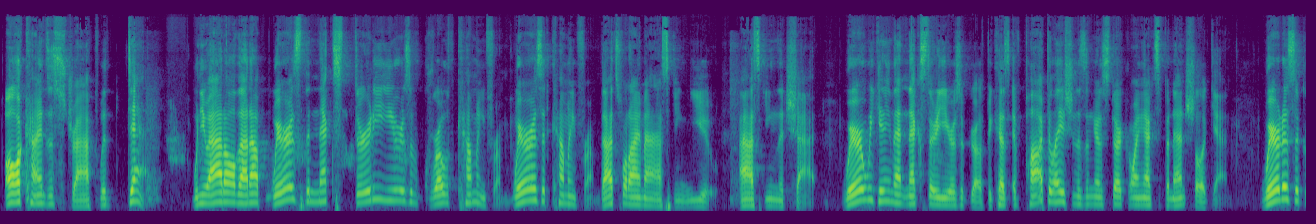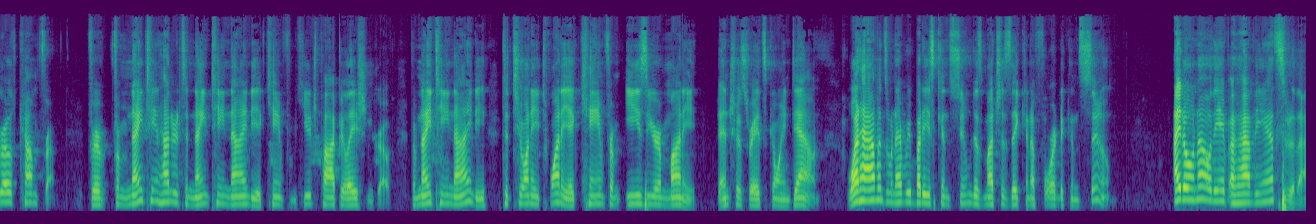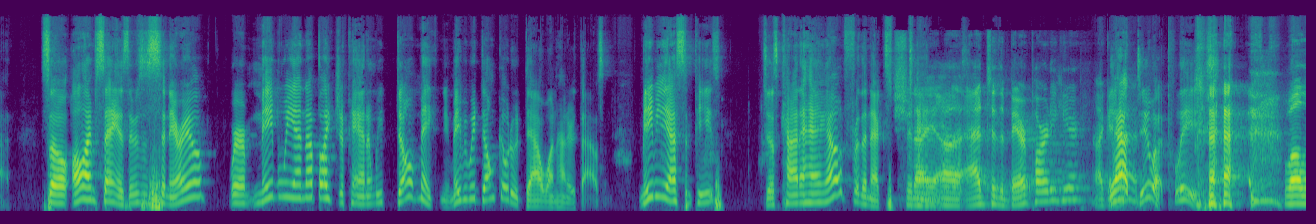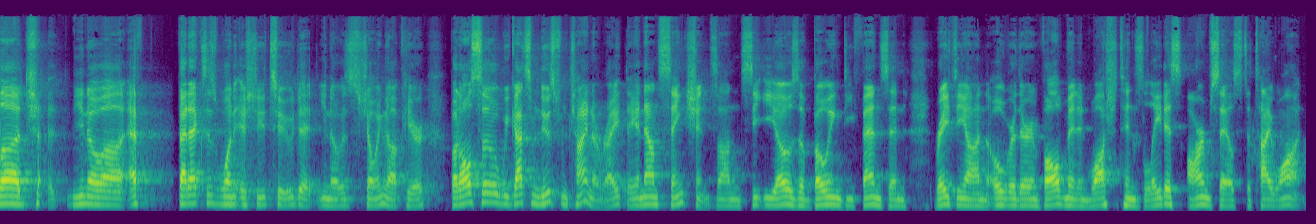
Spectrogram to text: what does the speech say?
all kinds of strapped with debt. When you add all that up, where is the next 30 years of growth coming from? Where is it coming from? That's what I'm asking you asking the chat. Where are we getting that next 30 years of growth? Because if population isn't going to start going exponential again, where does the growth come from? For, from 1900 to 1990, it came from huge population growth. From 1990 to 2020, it came from easier money, interest rates going down. What happens when everybody's consumed as much as they can afford to consume? I don't know. I have the answer to that. So all I'm saying is there's a scenario where maybe we end up like Japan and we don't make new. Maybe we don't go to Dow 100,000. Maybe the S&Ps just kind of hang out for the next. Should I uh, add to the bear party here? yeah, add. do it, please. well, uh, ch- you know, uh, F- FedEx is one issue too that you know is showing up here, but also we got some news from China, right? They announced sanctions on CEOs of Boeing Defense and Raytheon over their involvement in Washington's latest arms sales to Taiwan.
